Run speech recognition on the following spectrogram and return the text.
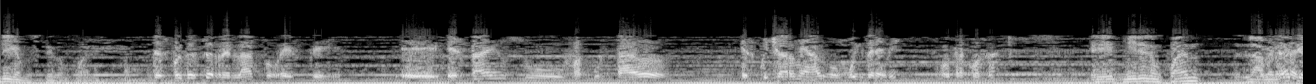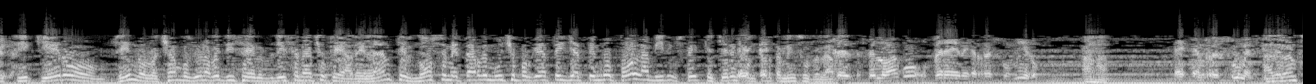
Dígame usted, don Juan. después de este relato, este, eh, está en su facultad escucharme algo muy breve, otra cosa. Eh, mire, don Juan, la verdad que sí quiero, sí, nos lo echamos de una vez. Dice, dice Nacho que adelante, no se me tarde mucho porque ya, te, ya tengo cola. Mire usted que quiere Eh, contar eh, también su relato. Se, se lo hago breve, resumido. Ajá. Eh, en resumen, Adelante,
